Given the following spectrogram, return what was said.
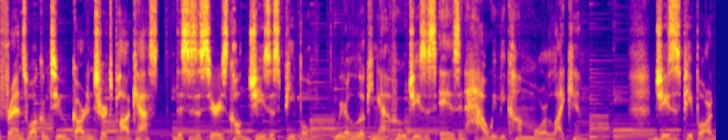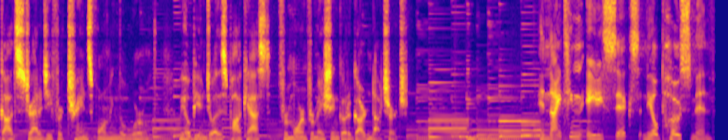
Hey, friends, welcome to Garden Church Podcast. This is a series called Jesus People. We are looking at who Jesus is and how we become more like him. Jesus People are God's strategy for transforming the world. We hope you enjoy this podcast. For more information, go to garden.church. In 1986, Neil Postman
